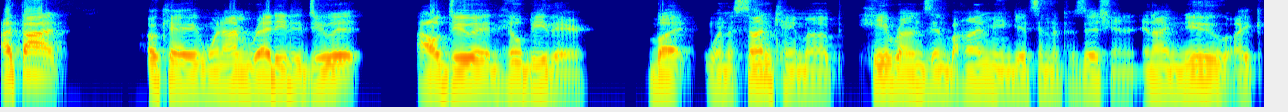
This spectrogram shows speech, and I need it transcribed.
I thought, okay, when I'm ready to do it, I'll do it and he'll be there. But when the sun came up, he runs in behind me and gets in the position. And I knew, like,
